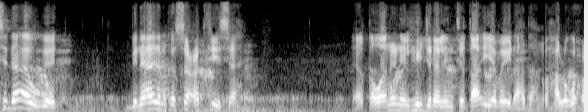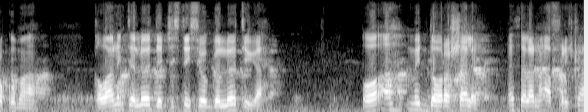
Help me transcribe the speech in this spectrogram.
sidaa awgeed bini aadamka socodkiisa qawaaniin alhijra alintiqaa'iya bay yidhaahdaan. Waxaa lagu xukumaa qawaaniinta loo dejistay soo gallootiga oo ah mid doorasho leh. Maalan afrika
